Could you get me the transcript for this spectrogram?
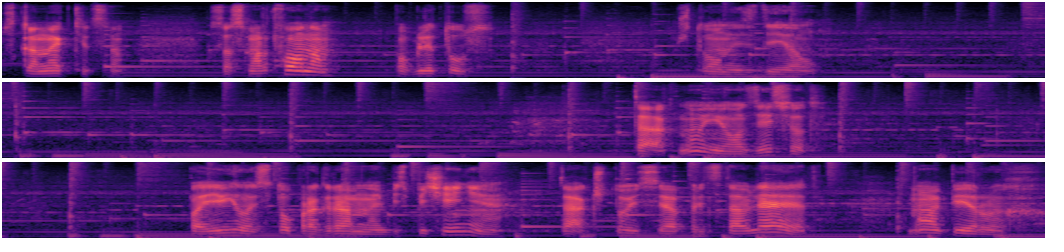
сконнектиться со смартфоном по Bluetooth что он и сделал. Так, ну и вот здесь вот появилось то программное обеспечение. Так, что из себя представляет? Ну, во-первых,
